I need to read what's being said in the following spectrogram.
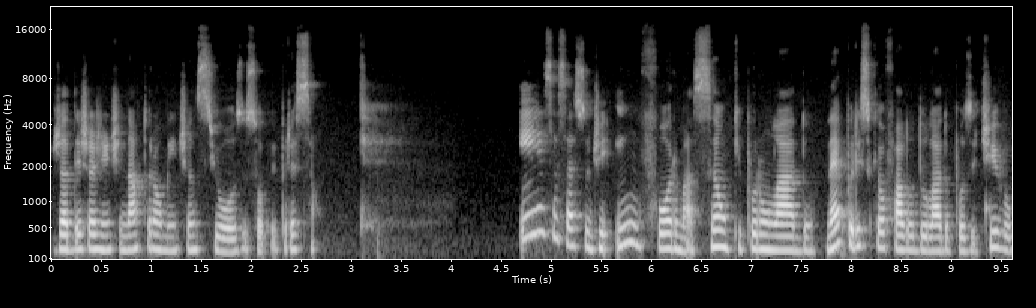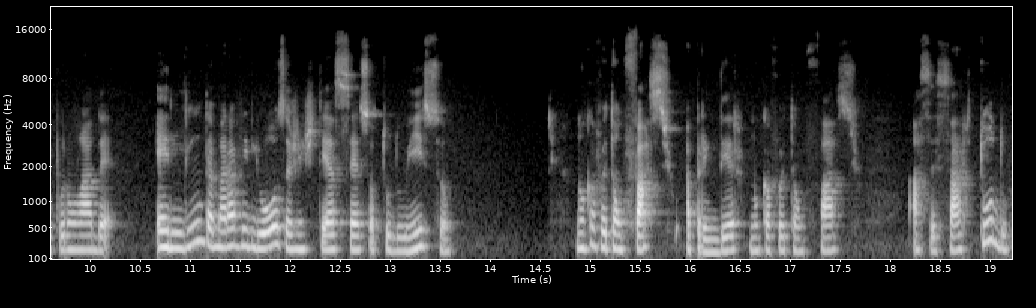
já deixa a gente naturalmente ansioso e sob pressão. E esse excesso de informação, que por um lado, né, por isso que eu falo do lado positivo, por um lado é, é lindo, é maravilhoso a gente ter acesso a tudo isso. Nunca foi tão fácil aprender, nunca foi tão fácil acessar tudo.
